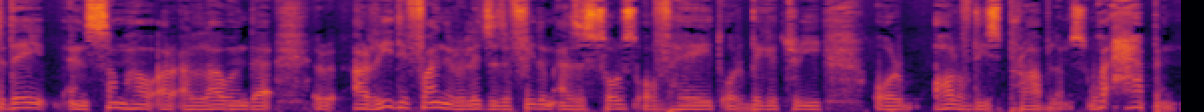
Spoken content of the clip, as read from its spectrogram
today and somehow are allowing that, are redefining religious freedom as a source of hate or bigotry or all of these problems. What happened?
